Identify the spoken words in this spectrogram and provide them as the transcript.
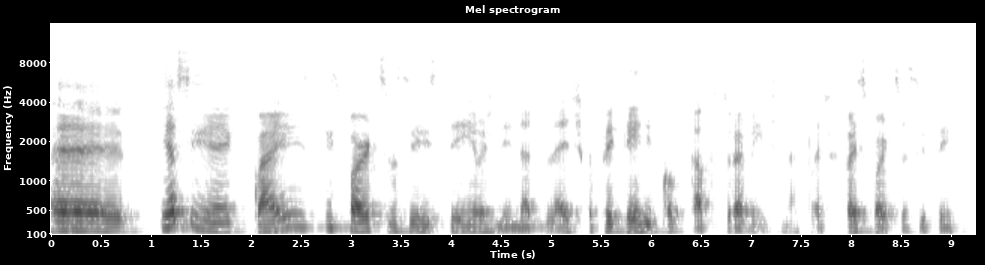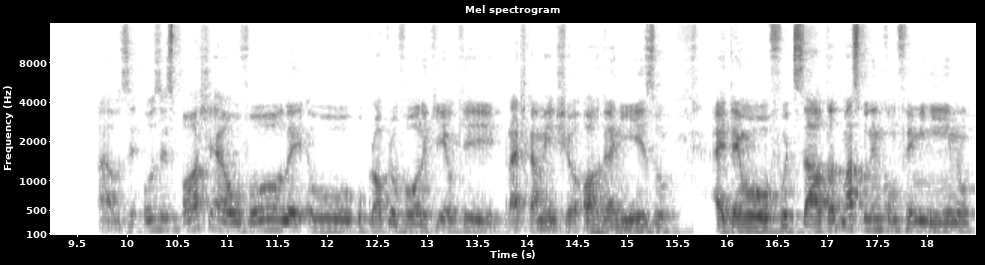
É, e assim, é, quais esportes vocês têm hoje dentro da Atlética? Pretendem colocar futuramente na Atlética? Quais esportes vocês têm? Ah, os, os esportes é o vôlei, o, o próprio vôlei que eu que praticamente organizo. Aí tem o futsal, tanto masculino como feminino.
